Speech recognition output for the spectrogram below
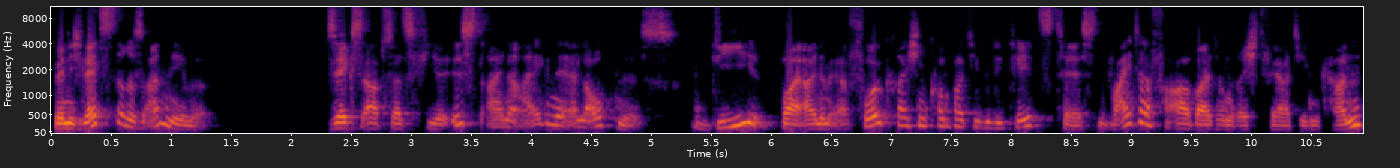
Wenn ich letzteres annehme, 6 Absatz 4 ist eine eigene Erlaubnis, die bei einem erfolgreichen Kompatibilitätstest Weiterverarbeitung rechtfertigen kann,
